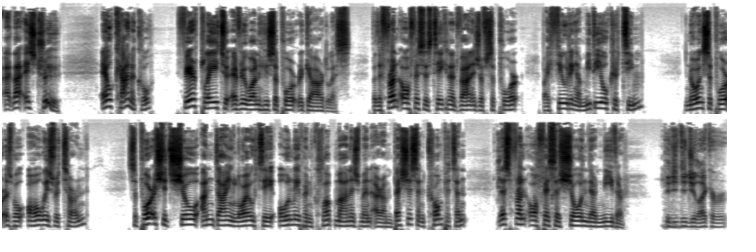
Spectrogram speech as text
uh, that is true. El Canico, fair play to everyone who support regardless. But the front office has taken advantage of support by fielding a mediocre team, knowing supporters will always return. Supporters should show undying loyalty only when club management are ambitious and competent. This front office has shown they're neither. Did you did you like or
